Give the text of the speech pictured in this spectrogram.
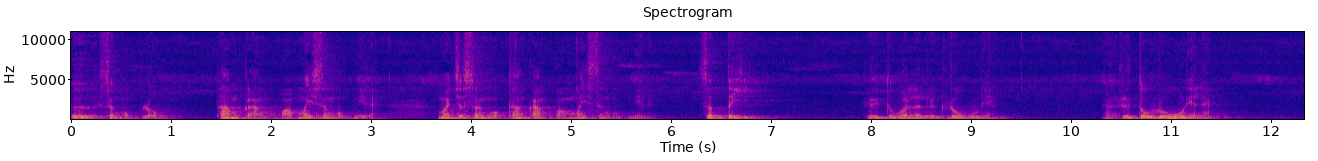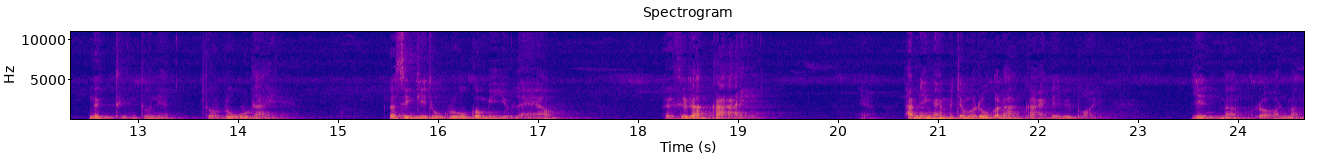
เออ สงบลง ท่ามกลางความไม่สงบนี่แหละ มันจะสงบท่ามกลางความไม่สงบนี่แหละ สติ คือตัวระลึกรู้เนี่ยหรือตัวรู้เนี่ยแหละ นึกถึงตัวเนี้ยตัวรู้ได้ แล้วสิ่งที่ถูกรู้ก็มีอยู่แล้วก็คือร่างกายทำยังไงมันจะมารู้กับร่างกายได้บ่อยๆ เย็นมั่งร้อนมั่ง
